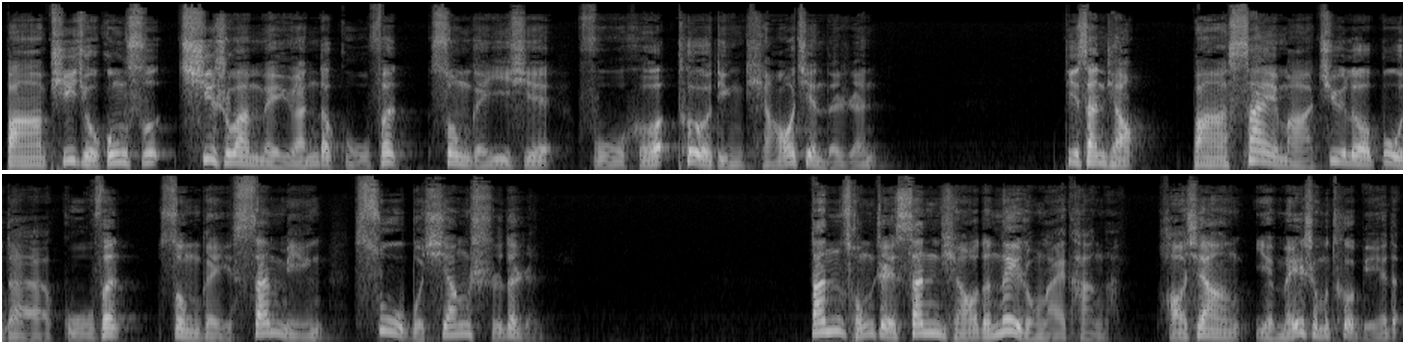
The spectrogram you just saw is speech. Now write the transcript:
把啤酒公司七十万美元的股份送给一些符合特定条件的人；第三条，把赛马俱乐部的股份送给三名素不相识的人。单从这三条的内容来看啊，好像也没什么特别的，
